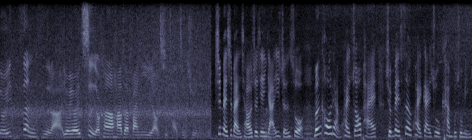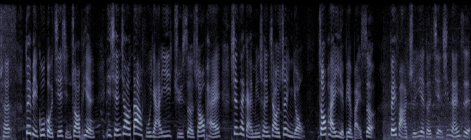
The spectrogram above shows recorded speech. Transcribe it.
有一阵子啦，有有一次有看到他在搬医疗器材进去。新北市板桥这间牙医诊所门口两块招牌全被色块盖住，看不出名称。对比 Google 街景照片，以前叫大福牙医，橘色招牌，现在改名称叫正勇，招牌也变白色。非法执业的简姓男子，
